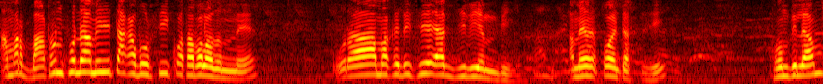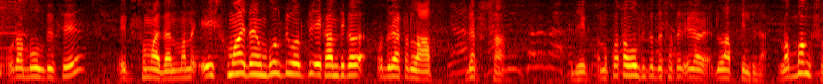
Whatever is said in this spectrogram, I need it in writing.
আমার বাটন ফোনে আমি টাকা ভরছি কথা বলার জন্যে। ওরা আমাকে দিছে এক জিবি এমবি আমি পয়েন্ট আসতেছি। ফোন দিলাম ওরা বলতেছে একটু সময় দেন। মানে এই সময় দেন বলতে বলতে এখান থেকে ওদের একটা লাভ ব্যবসা। যে আমি কথা বলতেছি ওদের সাথে এটা লাভ কিনতে না। লভ্যাংশ।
